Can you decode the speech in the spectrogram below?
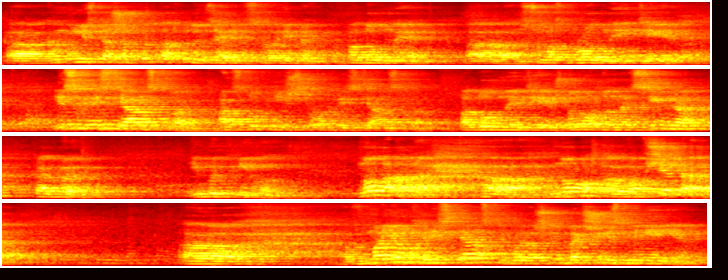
Э, коммунисты аж откуда, откуда взяли в свое время подобные э, сумасбродные идеи? Из христианства, отступнического христианства, подобные идеи, что можно насильно как бы и быть милым. Ну ладно, э, но э, вообще-то в моем христианстве произошли большие изменения.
